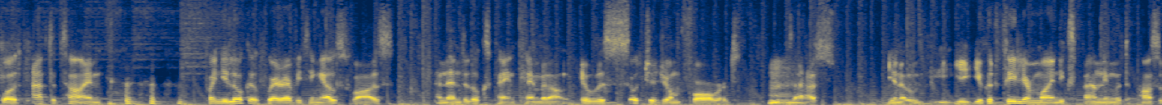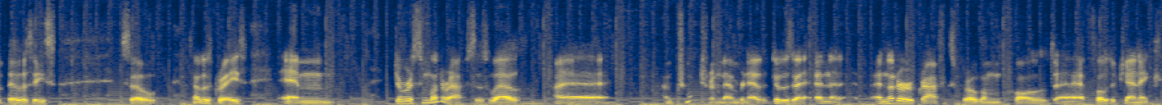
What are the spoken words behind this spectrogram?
But at the time, when you look at where everything else was, and then Deluxe Paint came along, it was such a jump forward mm. that you know you, you could feel your mind expanding with the possibilities. So that was great. Um, there were some other apps as well. Uh, I'm trying to remember now. There was a, an, another graphics program called uh, Photogenic,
